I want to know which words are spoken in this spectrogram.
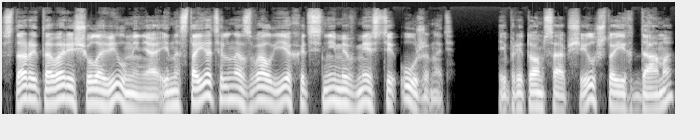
старый товарищ уловил меня и настоятельно звал ехать с ними вместе ужинать, и притом сообщил, что их дама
